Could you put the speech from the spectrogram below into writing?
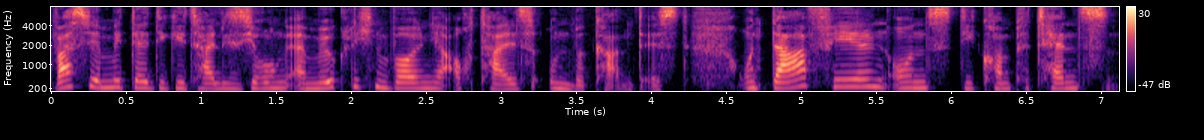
was wir mit der Digitalisierung ermöglichen wollen, ja auch teils unbekannt ist. Und da fehlen uns die Kompetenzen.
